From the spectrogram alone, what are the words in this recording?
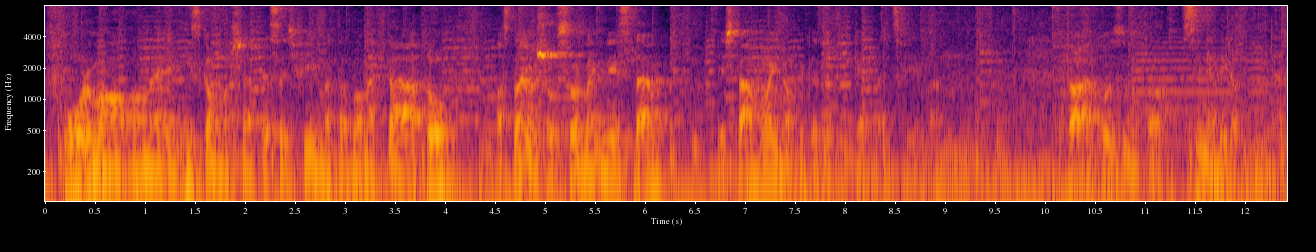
forma, amely izgalmasá tesz egy filmet, abban megtalálható. Azt nagyon sokszor megnéztem, és talán mai napig az egyik kedvenc filmem. Találkozzunk a Cinemiratinen.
